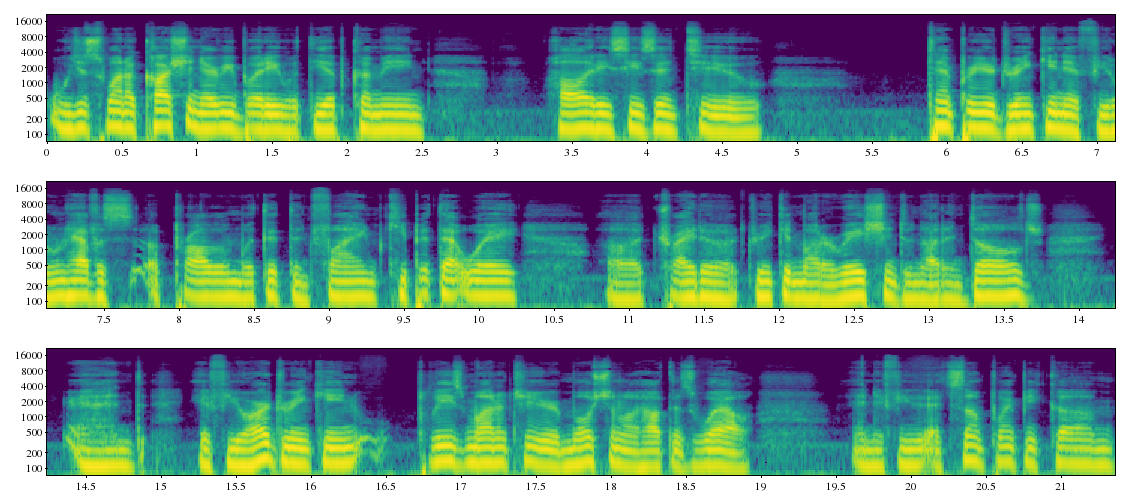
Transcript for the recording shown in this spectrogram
we just want to caution everybody with the upcoming holiday season to temper your drinking. If you don't have a, a problem with it, then fine, keep it that way. Uh, try to drink in moderation, do not indulge. And if you are drinking, please monitor your emotional health as well. And if you at some point become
